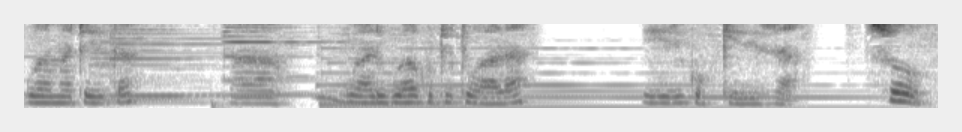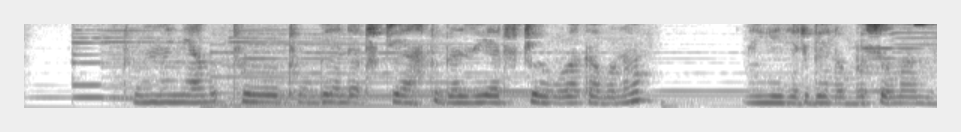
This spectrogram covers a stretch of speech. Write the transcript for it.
gw'amateeka gwali gwakututwala eri kukkiriza so tumenya tugenda tutya tugaziya tutya obubaka buno nengeri gye tugenda obusomamu.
